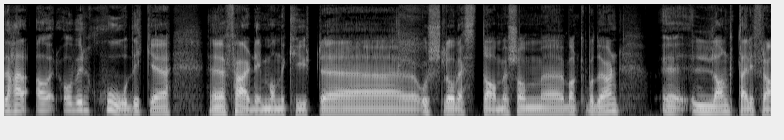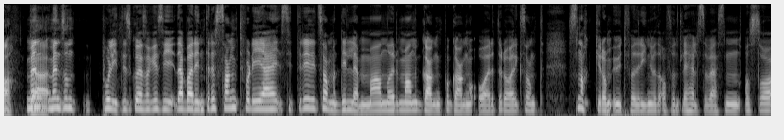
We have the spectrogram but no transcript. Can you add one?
det her er overhodet ikke eh, ferdigmanikyrte eh, Oslo Vest-damer som eh, banker på døren. Eh, langt derifra. Men, er- men sånn politisk, og jeg skal ikke si Det er bare interessant, fordi jeg sitter i litt samme dilemma når man gang på gang og år etter år sant, snakker om utfordringene ved det offentlige helsevesen, og så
